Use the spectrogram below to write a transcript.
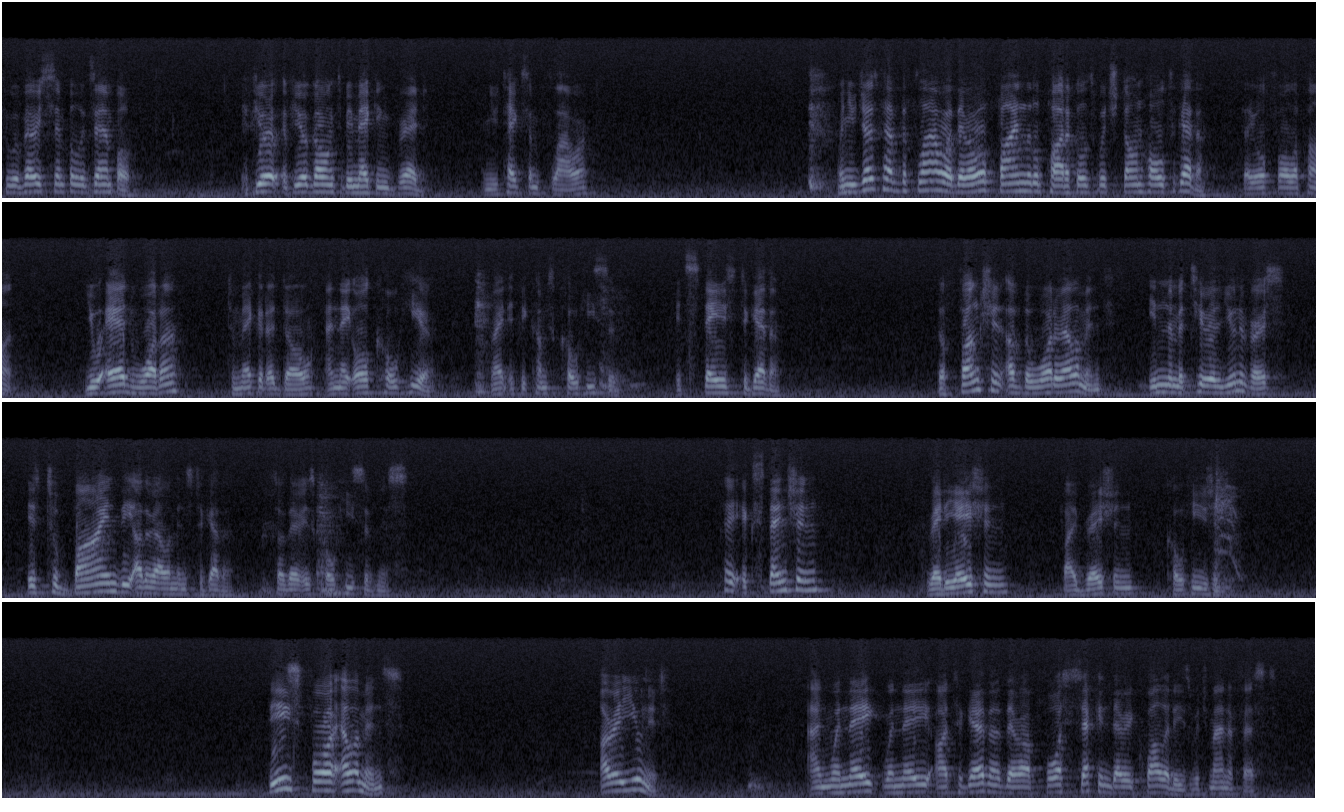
through a very simple example. If you're, if you're going to be making bread and you take some flour, when you just have the flour, they're all fine little particles which don't hold together. They all fall apart. You add water to make it a dough, and they all cohere, right? It becomes cohesive. It stays together. The function of the water element in the material universe is to bind the other elements together so there is cohesiveness. Okay, extension, radiation, vibration, cohesion. These four elements are a unit. And when they, when they are together, there are four secondary qualities which manifest.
